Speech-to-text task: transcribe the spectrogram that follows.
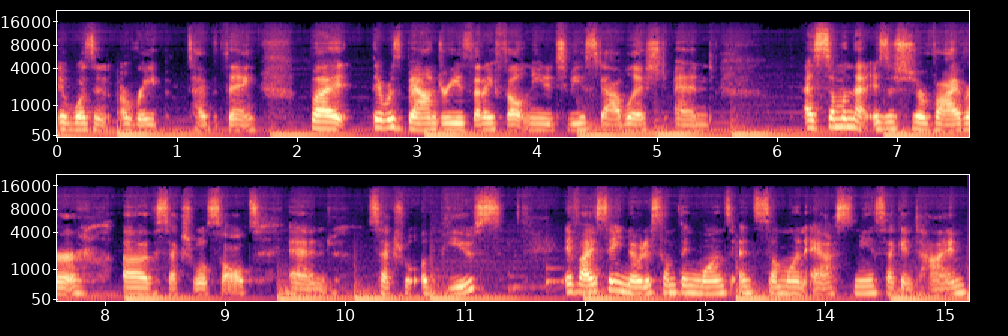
it wasn't a rape type of thing, but there was boundaries that I felt needed to be established and as someone that is a survivor of sexual assault and sexual abuse, if I say no to something once and someone asks me a second time,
